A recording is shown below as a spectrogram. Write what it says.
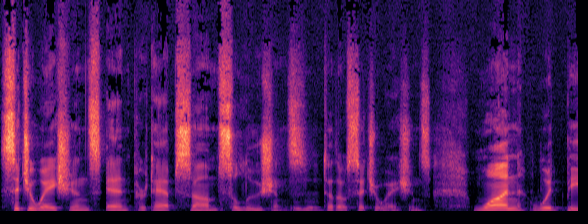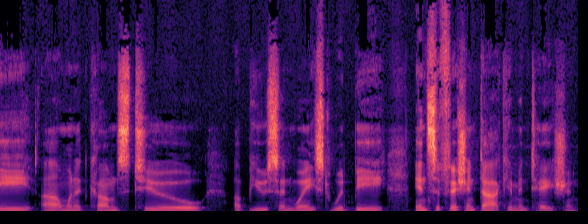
situations and perhaps some solutions mm-hmm. to those situations. One would be uh, when it comes to abuse and waste would be insufficient documentation.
